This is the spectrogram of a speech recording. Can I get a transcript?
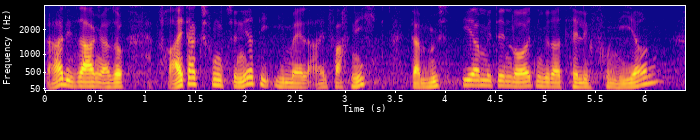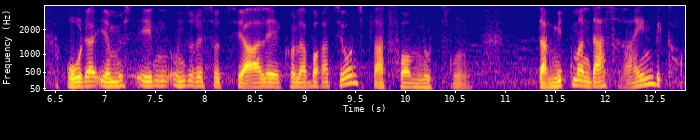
Ja, die sagen also, freitags funktioniert die E-Mail einfach nicht, da müsst ihr mit den Leuten wieder telefonieren oder ihr müsst eben unsere soziale Kollaborationsplattform nutzen, damit man das reinbekommt.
